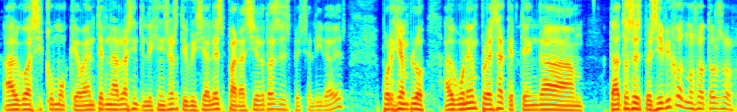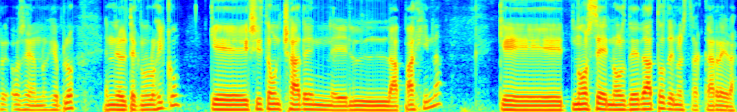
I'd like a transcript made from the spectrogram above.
algo así como que va a entrenar las inteligencias artificiales para ciertas especialidades. Por ejemplo, alguna empresa que tenga datos específicos, nosotros, o sea, por ejemplo, en el tecnológico, que exista un chat en la página que, no sé, nos dé datos de nuestra carrera,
